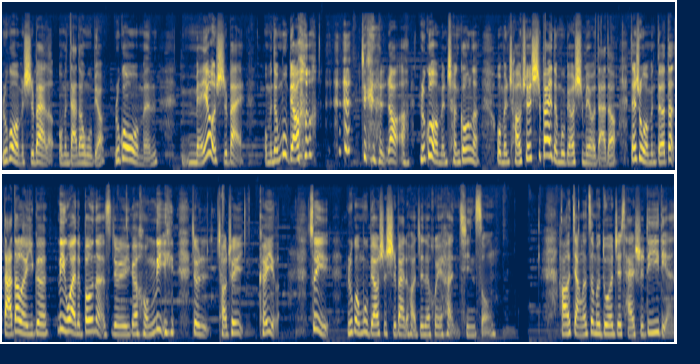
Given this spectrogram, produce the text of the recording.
如果我们失败了，我们达到目标；如果我们没有失败，我们的目标 这个很绕啊。如果我们成功了，我们潮吹失败的目标是没有达到，但是我们得到达到了一个另外的 bonus，就是一个红利，就是潮吹可以了。所以，如果目标是失败的话，真的会很轻松。好，讲了这么多，这才是第一点，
